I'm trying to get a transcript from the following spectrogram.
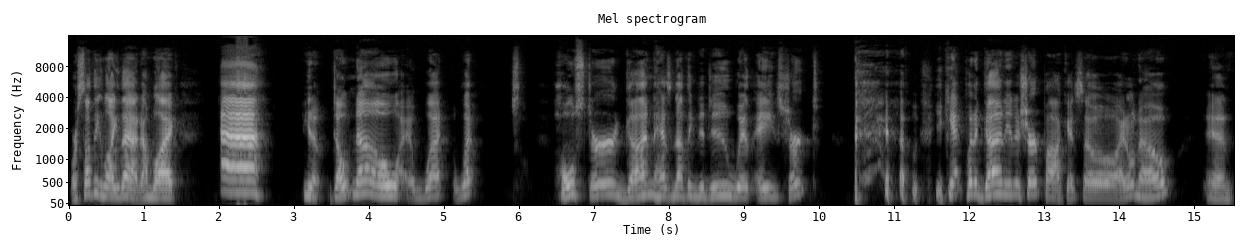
or something like that. I'm like, ah, you know, don't know what what holster gun has nothing to do with a shirt. you can't put a gun in a shirt pocket, so I don't know. And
